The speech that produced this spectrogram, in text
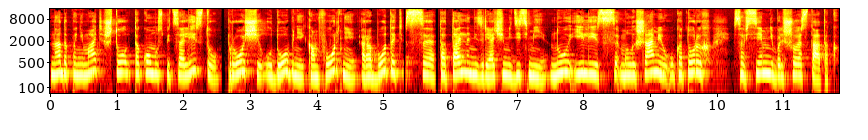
Надо понимать, что такому специалисту проще, удобнее, комфортнее работать с тотально незрячими детьми, ну или с малышами, у которых совсем небольшой остаток.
